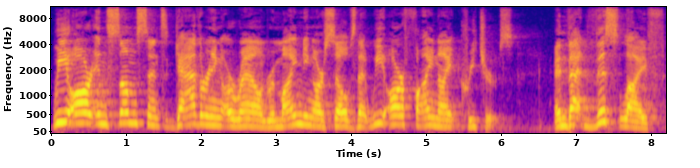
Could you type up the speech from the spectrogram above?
We are, in some sense, gathering around, reminding ourselves that we are finite creatures and that this life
